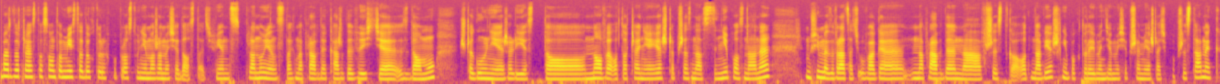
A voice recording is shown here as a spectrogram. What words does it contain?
Bardzo często są to miejsca, do których po prostu nie możemy się dostać, więc planując tak naprawdę każde wyjście z domu, szczególnie jeżeli jest to nowe otoczenie, jeszcze przez nas niepoznane, musimy zwracać uwagę naprawdę na wszystko, od nawierzchni, po której będziemy się przemieszczać, po przystanek,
